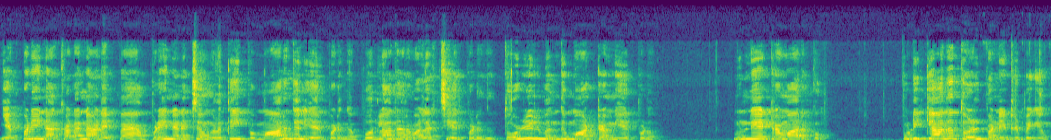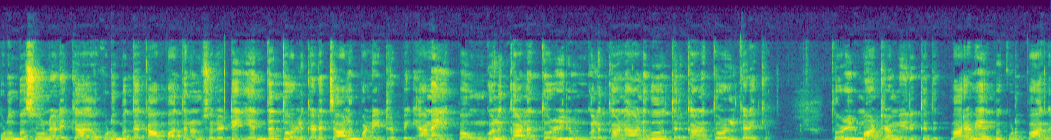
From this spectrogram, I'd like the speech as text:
எப்படி நான் கடனை அடைப்பேன் அப்படின்னு நினச்சவங்களுக்கு இப்போ மாறுதல் ஏற்படுங்க. பொருளாதார வளர்ச்சி ஏற்படுது. தொழில் வந்து மாற்றம் ஏற்படும். முன்னேற்றமாக இருக்கும். பிடிக்காத தொழில் பண்ணிகிட்டு இருப்பீங்க குடும்ப சூழ்நிலைக்காக குடும்பத்தை காப்பாற்றணும்னு சொல்லிட்டு எந்த தொழில் கிடைச்சாலும் பண்ணிகிட்டு இருப்பீங்க ஆனால் இப்போ உங்களுக்கான தொழில் உங்களுக்கான அனுபவத்திற்கான தொழில் கிடைக்கும். தொழில் மாற்றம் இருக்குது. வரவேற்பு கொடுப்பாங்க.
